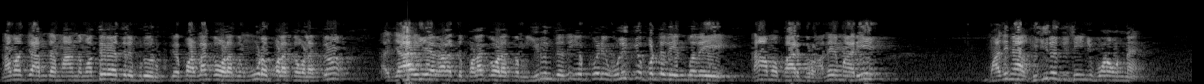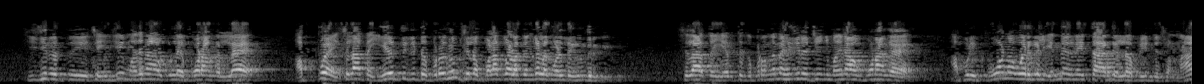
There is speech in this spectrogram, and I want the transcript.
நமக்கு அந்த ம- அந்த மக்களிடத்தில் இப்படி ஒரு பழக்க வழக்கம் மூட பழக்க வழக்கம் ஜாகிய காலத்து பழக்க வழக்கம் இருந்தது. எப்படி ஒழிக்கப்பட்டது என்பதை நாம பார்க்கிறோம். அதே மாதிரி மதினா ஹிஜ்ரத்து செஞ்சு போன உடனே ஹிஜ்ரத்து செஞ்சு மதினாவுக்குள்ள போறாங்கல்ல அப்ப இஸ்லாத்தை ஏத்துக்கிட்ட பிறகும் சில பழக்க வழக்கங்கள் அவங்கள்ட்ட இருந்திருக்கு. சிலாத்தை ஏத்துக்கு அப்புறம் தானே ஹிஜ்ரத் செஞ்சு மதினாவுக்கு போனாங்க. அப்படி போனவர்கள் என்ன நினைத்தார்கள் அப்படின்னு சொன்னா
